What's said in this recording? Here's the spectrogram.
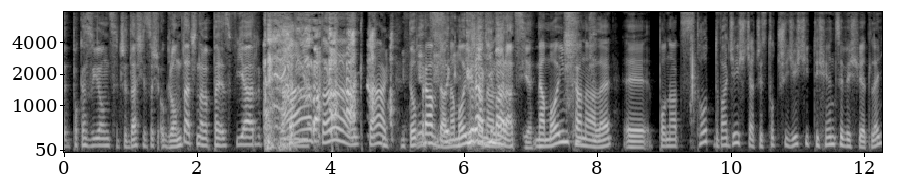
e, pokazujący, czy da się coś oglądać na PSVR? A, tak, tak, to prawda. Na moim Gragi kanale, ma rację. Na moim kanale y, ponad 120 czy 130 tysięcy wyświetleń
